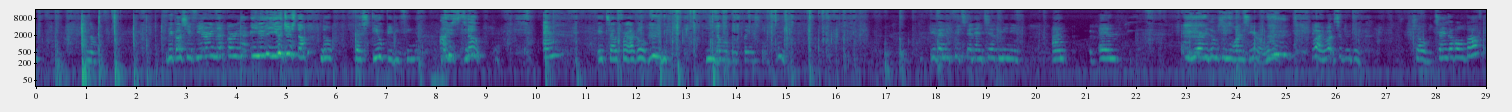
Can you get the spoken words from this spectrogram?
it. No. Because if you're in the corner, you you just don't do the stupid thing. No. And it's a for a goal. that would be painful. Even if it's the 90th minute and um, you're losing 1-0. Right. What should we do? so turn the ball back.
